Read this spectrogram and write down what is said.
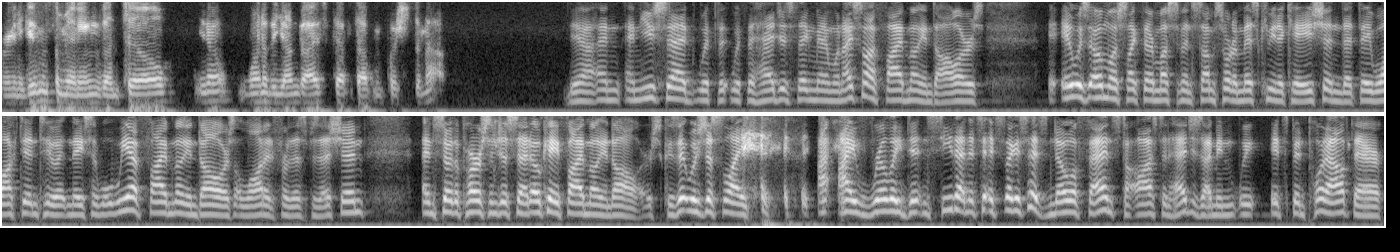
We're going to give him some innings until you know one of the young guys steps up and pushes him out. Yeah, and and you said with the, with the hedges thing, man. When I saw five million dollars, it was almost like there must have been some sort of miscommunication that they walked into it and they said, "Well, we have five million dollars allotted for this position," and so the person just said, "Okay, five million dollars," because it was just like I, I, really didn't see that. And it's it's like I said, it's no offense to Austin Hedges. I mean, we it's been put out there,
